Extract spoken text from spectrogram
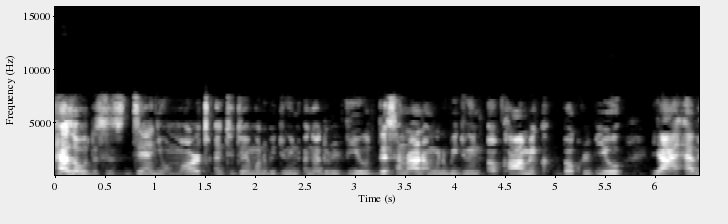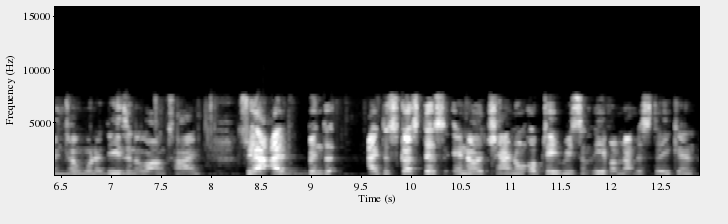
Hello, this is Daniel Mart, and today I'm going to be doing another review. This time around, I'm going to be doing a comic book review. Yeah, I haven't done one of these in a long time. So yeah, I've been I discussed this in a channel update recently, if I'm not mistaken,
